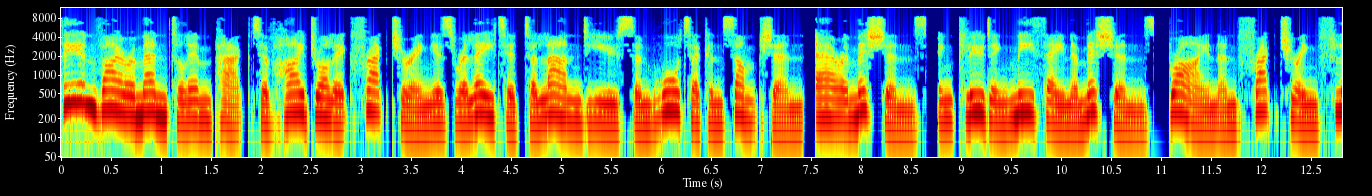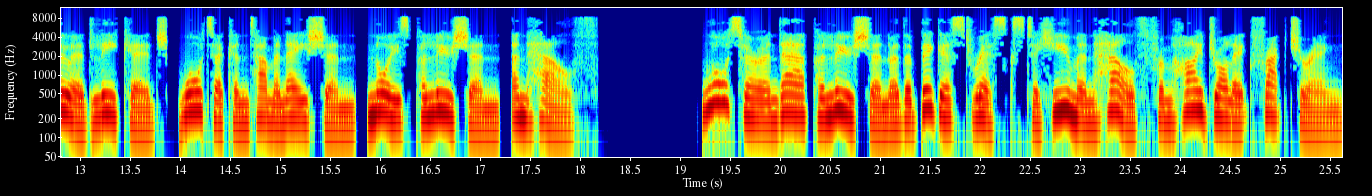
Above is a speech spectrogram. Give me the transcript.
The environmental impact of hydraulic fracturing is related to land use and water consumption, air emissions, including methane emissions, brine and fracturing fluid leakage, water contamination, noise pollution, and health. Water and air pollution are the biggest risks to human health from hydraulic fracturing.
